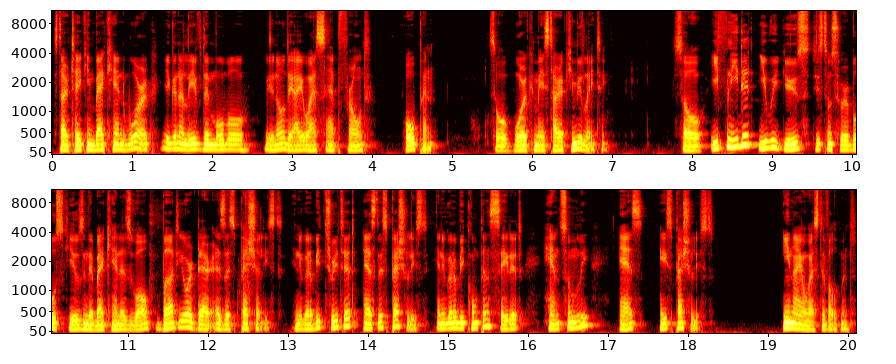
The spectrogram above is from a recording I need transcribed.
start taking backend work, you're gonna leave the mobile, you know, the iOS app front open. So work may start accumulating. So if needed, you will use these transferable skills in the backend as well, but you are there as a specialist and you're gonna be treated as the specialist and you're gonna be compensated handsomely as a specialist in iOS development.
